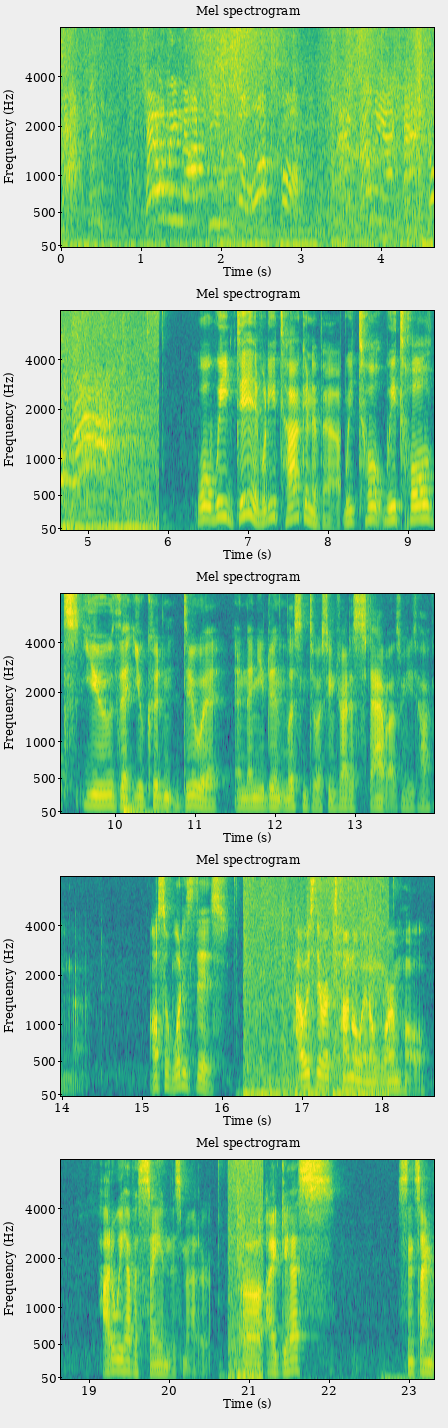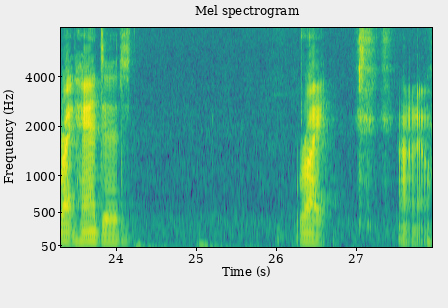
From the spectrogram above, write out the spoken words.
Captain, tell me not to use the hook Well, we did. What are you talking about? We told we told you that you couldn't do it, and then you didn't listen to us. And you tried to stab us. What are you talking about? Also, what is this? How is there a tunnel in a wormhole? How do we have a say in this matter? Uh, I guess since I'm right-handed, right. I don't know.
